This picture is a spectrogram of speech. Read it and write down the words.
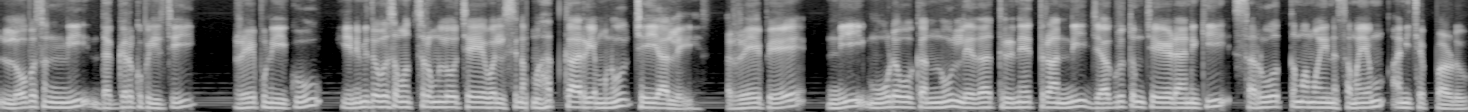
లోబసంగ్ని దగ్గరకు పిలిచి రేపు నీకు ఎనిమిదవ సంవత్సరంలో చేయవలసిన మహత్కార్యమును చెయ్యాలి. రేపే నీ మూడవ కన్ను లేదా త్రినేత్రాన్ని జాగృతం చేయడానికి సర్వోత్తమమైన సమయం అని చెప్పాడు.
